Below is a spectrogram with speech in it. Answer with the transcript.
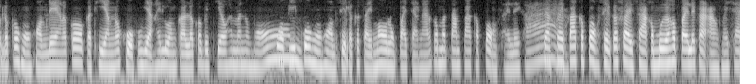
ดแล้วก็หัวหอมแดงแล้วก็กระเทียมเนาะโขลกทุกอย่างให้รวมกันแล้วก็ไปเจียวให้มันหอมๆคั่วพริกคั่วหัวหอมเสร็จแล้วก็ใส่หม้อลงไปจากนั้นก็มาตำปลากระป๋องใส่เลยค่ะ จากใส่ปลากระป๋องเสร็จก็ใส่สากกระเบือเข้าไปเลยค่ะอ้าวไม่ใช่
